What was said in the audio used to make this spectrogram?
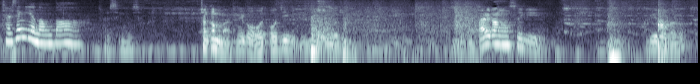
잘생기게 나온다. 잘생겨서 그래. 잠깐만, 이거 어, 어디 붙이는 거죠? 빨강색이 위로 가고?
